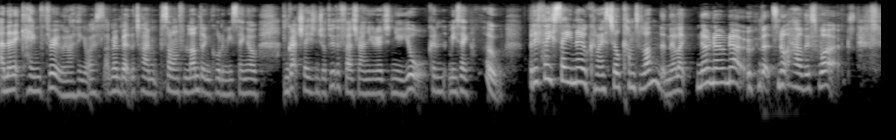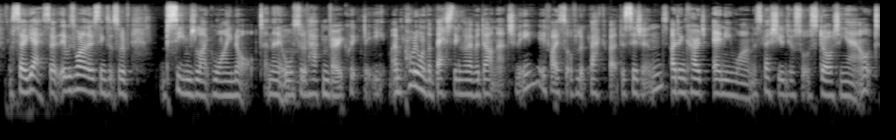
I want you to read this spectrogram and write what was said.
And then it came through. And I think it was, I remember at the time someone from London calling me saying, Oh, congratulations, you're through the first round, you're going to go to New York. And me saying, Oh, but if they say no, can I still come to London? They're like, No, no, no, that's not how this works. So, yeah, so it was one of those things that sort of seemed like why not? And then it all mm. sort of happened very quickly. And probably one of the best things i've ever done actually if i sort of look back about decisions i'd encourage anyone especially when you're sort of starting out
